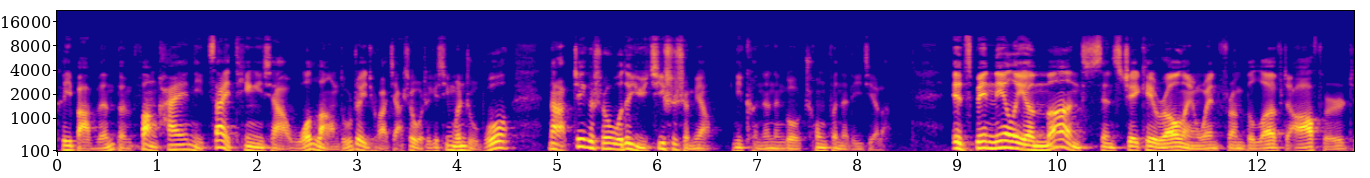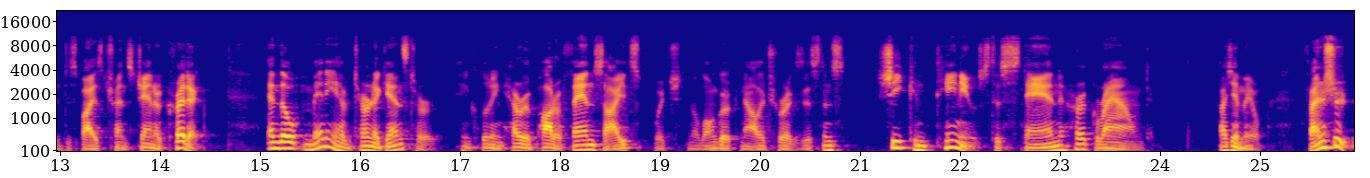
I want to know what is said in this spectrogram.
可以把文本放开，你再听一下我朗读这句话。假设我是一个新闻主播，那这个时候我的语气是什么样？你可能能够充分的理解了。It's been nearly a month since J.K. Rowling went from beloved author to despised transgender critic, and though many have turned against her, including Harry Potter fan sites, which no longer acknowledge her existence, she continues to stand her ground. 发现没有？凡是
